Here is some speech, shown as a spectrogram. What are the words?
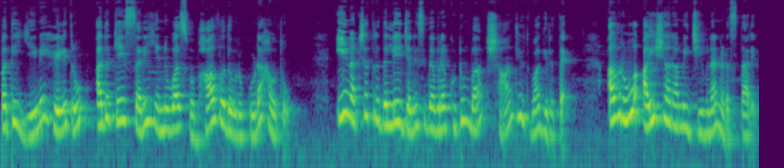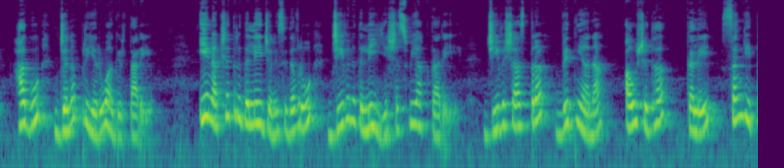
ಪತಿ ಏನೇ ಹೇಳಿದರೂ ಅದಕ್ಕೆ ಸರಿ ಎನ್ನುವ ಸ್ವಭಾವದವರು ಕೂಡ ಹೌದು. ಈ ನಕ್ಷತ್ರದಲ್ಲಿ ಜನಿಸಿದವರ ಕುಟುಂಬ ಶಾಂತಿಯುತವಾಗಿರುತ್ತೆ. ಅವರು ಐಷಾರಾಮಿ ಜೀವನ ನಡೆಸ್ತಾರೆ. ಹಾಗೂ ಜನಪ್ರಿಯರೂ ಆಗಿರ್ತಾರೆ. ಈ ನಕ್ಷತ್ರದಲ್ಲಿ ಜನಿಸಿದವರು ಜೀವನದಲ್ಲಿ ಯಶಸ್ವಿಯಾಗ್ತಾರೆ. ಜೀವಶಾಸ್ತ್ರ, ವಿಜ್ಞಾನ, ಔಷಧ, ಕಲೆ, ಸಂಗೀತ,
